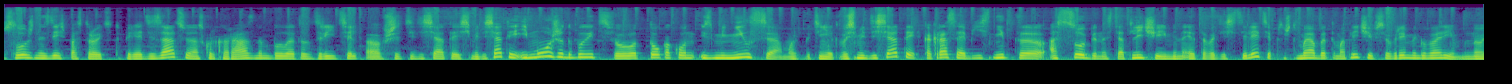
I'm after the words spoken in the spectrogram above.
сложно здесь построить эту периодизацию, насколько разным был этот зритель э, в 60-е, 70-е, и, может быть, вот то, как он изменился, а может быть и нет, в 80-е, как раз и объяснит э, особенность, отличия именно этого десятилетия, потому что мы об этом отличии все время говорим, но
